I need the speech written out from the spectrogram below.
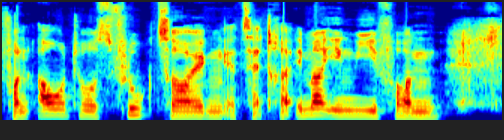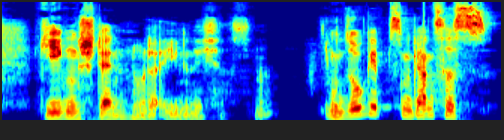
Von Autos, Flugzeugen etc. Immer irgendwie von Gegenständen oder ähnliches. Ne? Und so gibt's ein ganzes,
